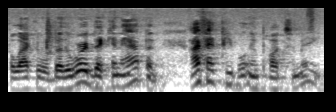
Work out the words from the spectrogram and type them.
for lack of a better word, that can happen. I've had people impart to me.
